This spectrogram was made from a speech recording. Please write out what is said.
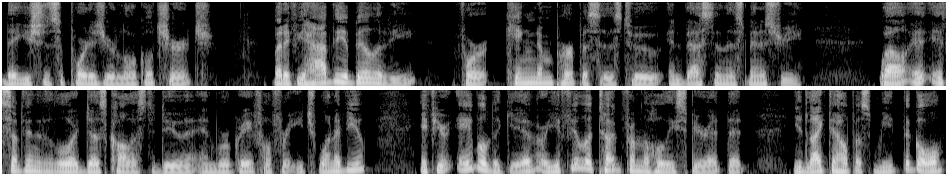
that you should support is your local church. But if you have the ability for kingdom purposes to invest in this ministry, well, it, it's something that the Lord does call us to do, and we're grateful for each one of you. If you're able to give or you feel a tug from the Holy Spirit that you'd like to help us meet the goal,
